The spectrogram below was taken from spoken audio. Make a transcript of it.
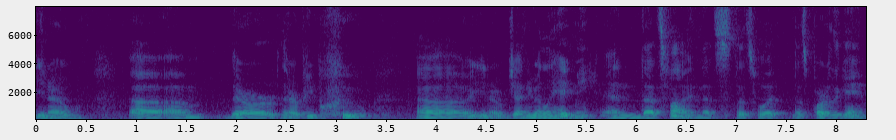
you know, uh, um, there are there are people who uh, you know genuinely hate me, and that's fine. That's that's what that's part of the game.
